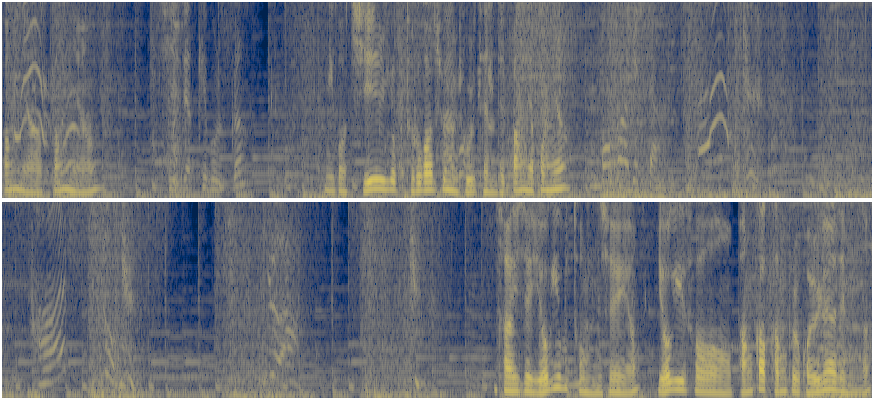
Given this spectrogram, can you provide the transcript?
빵야 빵야. 시작해 볼까? 이거 지일격 들어가주면 좋을 텐데 빵야 빵야. 자 이제 여기부터 문제예요. 여기서 반값 강불 걸려야 됩니다.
